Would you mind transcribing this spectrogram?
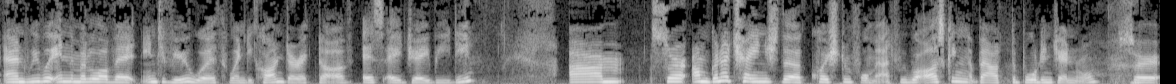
And we were in the middle of an interview with Wendy Kahn, director of SAJBD. Um, so I'm going to change the question format. We were asking about the board in general, so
